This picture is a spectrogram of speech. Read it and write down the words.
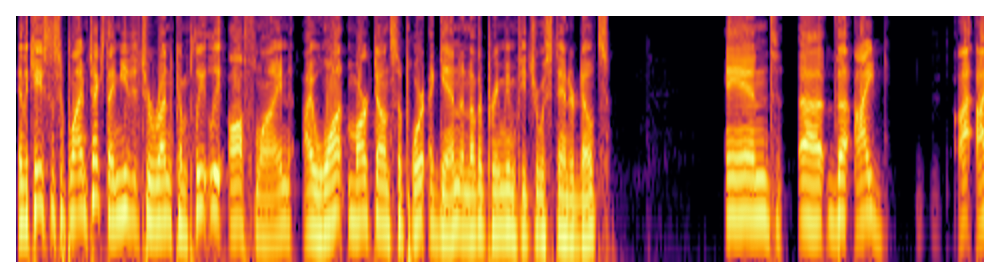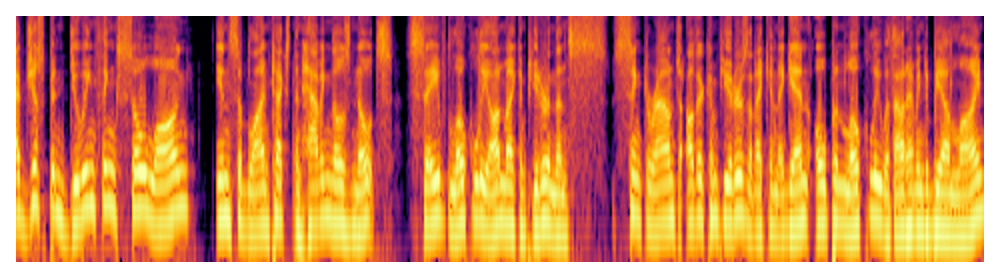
In the case of Sublime Text, I need it to run completely offline. I want Markdown support. Again, another premium feature with standard notes. And uh, the I, I I've just been doing things so long in Sublime Text and having those notes saved locally on my computer and then s- synced around to other computers that I can again open locally without having to be online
